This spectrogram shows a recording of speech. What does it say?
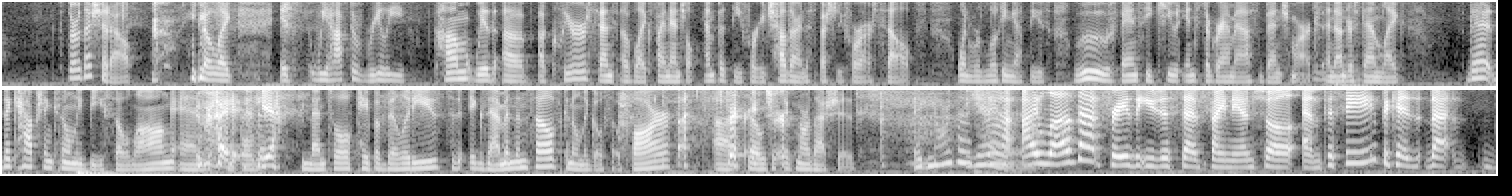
Throw that shit out. you know, like it's we have to really come with a, a clearer sense of like financial empathy for each other and especially for ourselves when we're looking at these ooh fancy cute Instagram ass benchmarks mm-hmm. and understand like the the caption can only be so long and right. people's yeah. mental capabilities to examine themselves can only go so far. Uh, so true. just ignore that shiz. Ignore that yeah, shit. I love that phrase that you just said, financial empathy, because that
